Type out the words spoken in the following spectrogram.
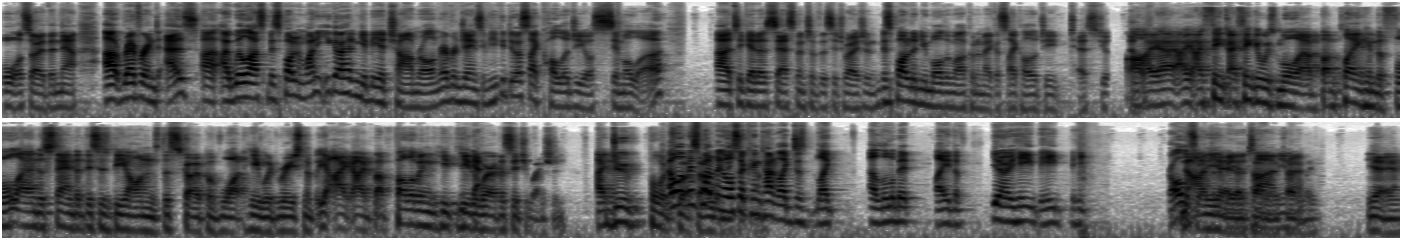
more so than now. Uh, Reverend, as uh, I will ask Miss Potter, why don't you go ahead and give me a charm roll? And Reverend James, if you could do a psychology or similar uh, to get an assessment of the situation. Miss Potter, you're more than welcome to make a psychology test yourself. I, I, I think I think it was more. Uh, I'm playing him the fool. I understand that this is beyond the scope of what he would reasonably. Yeah, I, I, I'm following. He, he's Yeah. aware of the situation. I do forward. Oh, well, Miss Potter also can kind of like just like a little bit play the, you know, he he he rolls No, yeah, a bit yeah, of the time, totally, you know. Yeah,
